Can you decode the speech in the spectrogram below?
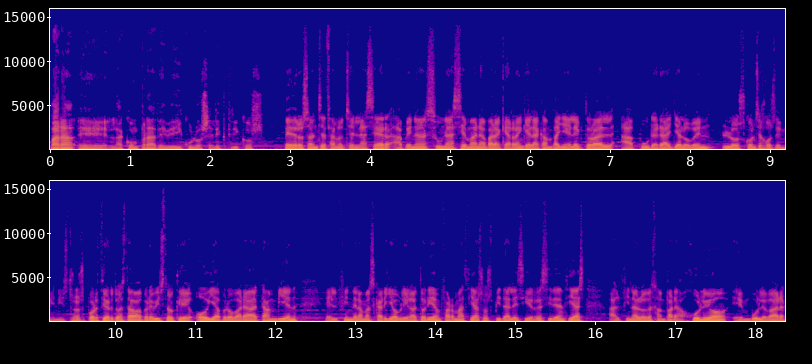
para eh, la compra de vehículos eléctricos Pedro Sánchez anoche en la SER, apenas una semana para que arranque la campaña electoral, apurará, ya lo ven, los consejos de ministros. Por cierto, estaba previsto que hoy aprobará también el fin de la mascarilla obligatoria en farmacias, hospitales y residencias. Al final lo dejan para julio. En Boulevard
